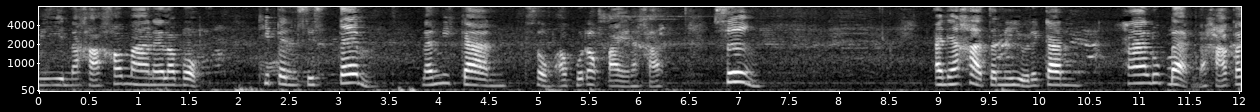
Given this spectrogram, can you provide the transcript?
VIN นะคะ เข้ามาในระบบที่เป็น system และมีการส่ง output ออกไปนะคะ ซึ่ง อันนี้ค่ะ จะมีอยู่ด้วยกัน 5 รูปแบบนะคะ ก็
